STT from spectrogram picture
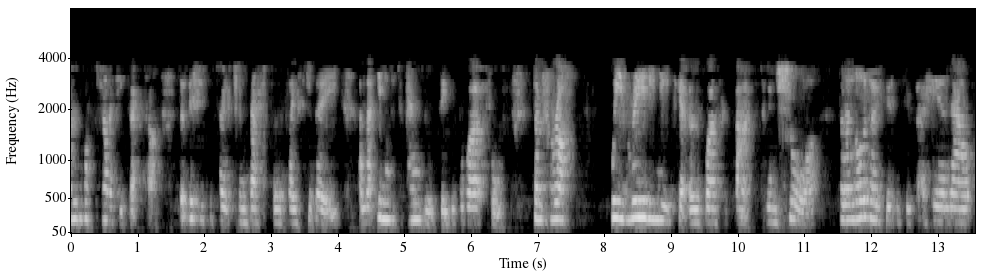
and the hospitality sector that this is the place to invest and the place to be, and that interdependency with the workforce. So for us, we really need to get those workers back to ensure that a lot of those businesses that are here now,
